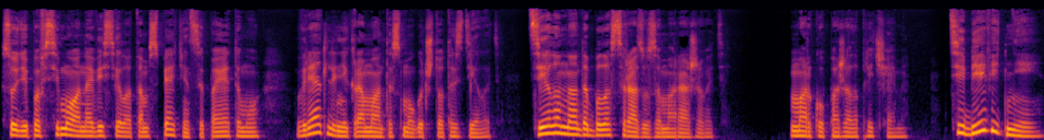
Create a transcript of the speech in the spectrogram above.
Судя по всему, она висела там с пятницы, поэтому Вряд ли некроманты смогут что-то сделать. Тело надо было сразу замораживать. Марко пожала плечами. «Тебе виднее».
